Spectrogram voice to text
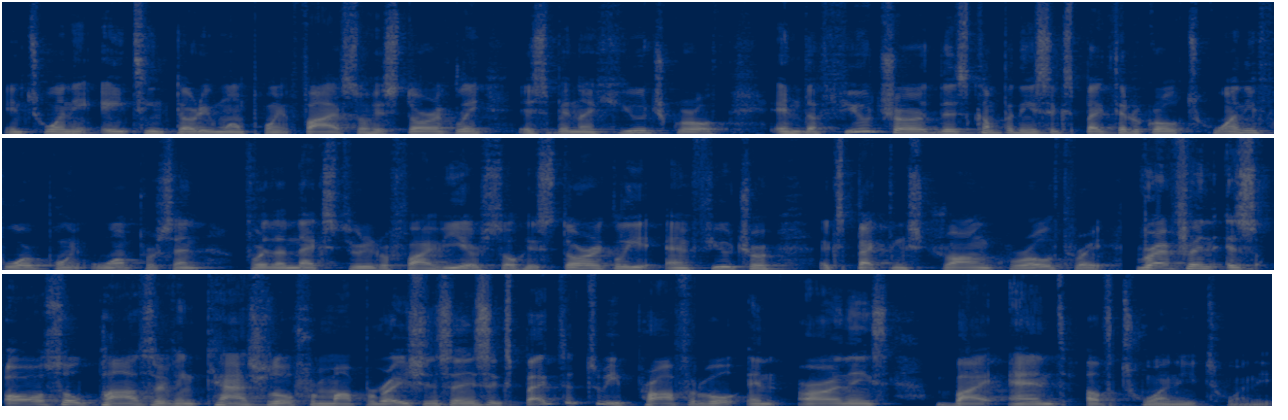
in 2018 31.5. So historically, it's been a huge growth. In the future, this company is expected to grow 24.1% for the next three to five years. So historically and future, expecting strong growth rate. Redfin is also positive in cash flow from operations and is expected to be profitable in earnings by end of 2020.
